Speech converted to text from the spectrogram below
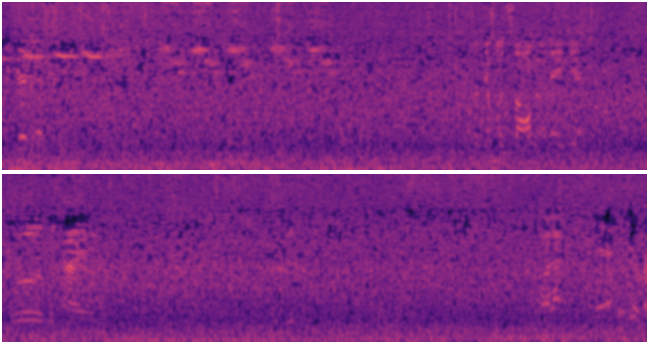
ไม่ใช่เลยมันจะหมดซองเหรออะไรเนี่ยเออไม่ใช่ พอละเดี๋ยวไป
